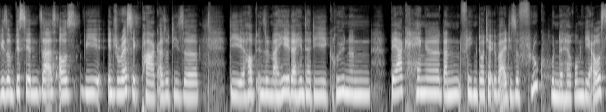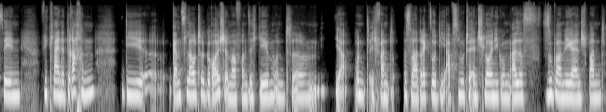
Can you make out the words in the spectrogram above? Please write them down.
wie so ein bisschen sah es aus wie in Jurassic Park, also diese die Hauptinsel Mahé dahinter die grünen Berghänge, dann fliegen dort ja überall diese Flughunde herum, die aussehen wie kleine Drachen, die äh, ganz laute Geräusche immer von sich geben. Und ähm, ja, und ich fand, es war direkt so die absolute Entschleunigung, alles super mega entspannt.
